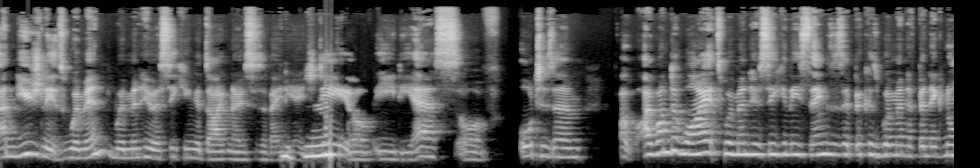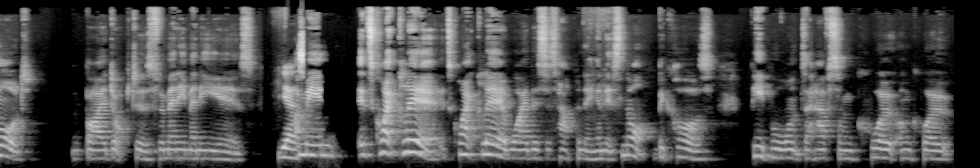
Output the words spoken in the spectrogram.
and usually it's women, women who are seeking a diagnosis of ADHD, mm-hmm. of EDS, of autism. I I wonder why it's women who are seeking these things. Is it because women have been ignored by doctors for many, many years? Yes. I mean, it's quite clear. It's quite clear why this is happening, and it's not because people want to have some quote unquote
